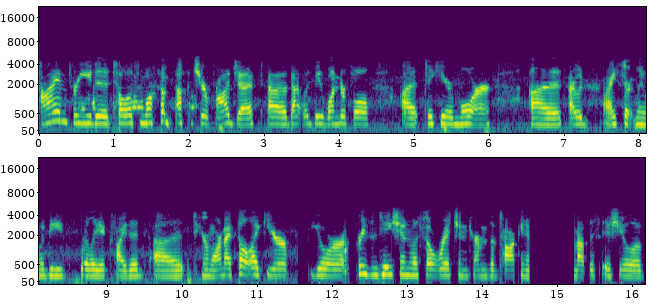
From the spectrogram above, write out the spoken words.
time for you to tell us more about your project. Uh, that would be wonderful uh, to hear more. Uh, I would, I certainly would be really excited uh, to hear more. And I felt like your your presentation was so rich in terms of talking about this issue of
